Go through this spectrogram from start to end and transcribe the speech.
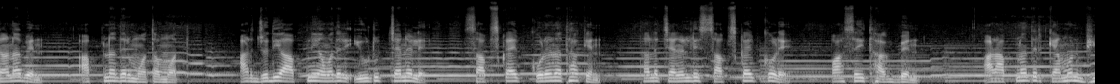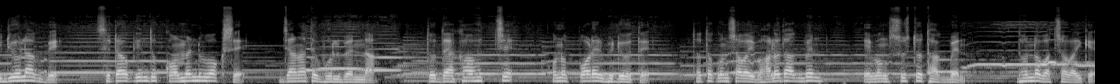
জানাবেন আপনাদের মতামত। আর যদি আপনি আমাদের ইউটিউব চ্যানেলে সাবস্ক্রাইব করে না থাকেন, তাহলে চ্যানেলটি সাবস্ক্রাইব করে পাশেই থাকবেন। আর আপনাদের কেমন ভিডিও লাগবে, সেটাও কিন্তু কমেন্ট বক্সে জানাতে ভুলবেন না। তো দেখা হচ্ছে কোনো পরের ভিডিওতে। ততক্ষণ সবাই ভালো থাকবেন এবং সুস্থ থাকবেন। ধন্যবাদ সবাইকে।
